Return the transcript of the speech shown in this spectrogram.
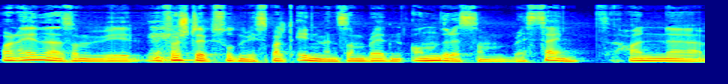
Og den ene som vi, den første episoden vi spilte inn, men som ble den andre som ble sendt, han eh,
